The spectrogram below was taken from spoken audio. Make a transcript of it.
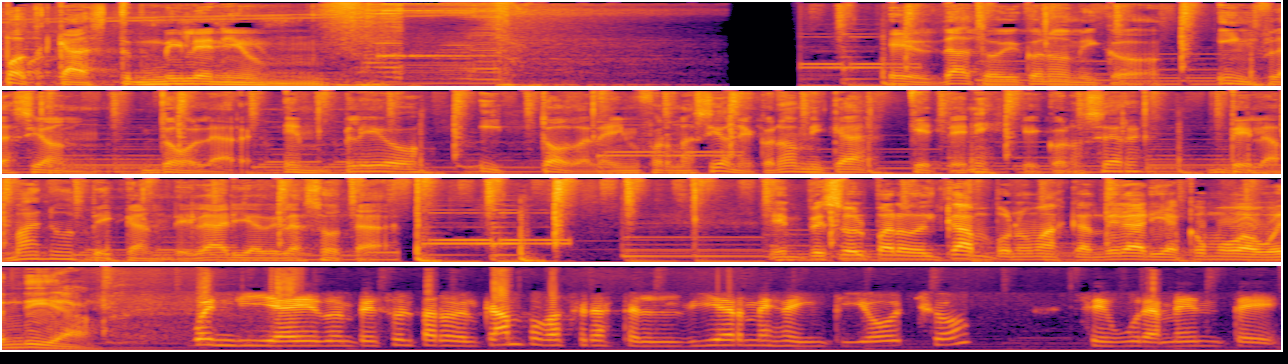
Podcast Millennium. El dato económico, inflación, dólar, empleo y toda la información económica que tenés que conocer de la mano de Candelaria de la Sota. Empezó el paro del campo nomás, Candelaria. ¿Cómo va? Buen día. Buen día, Edo. Empezó el paro del campo, va a ser hasta el viernes 28. Seguramente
